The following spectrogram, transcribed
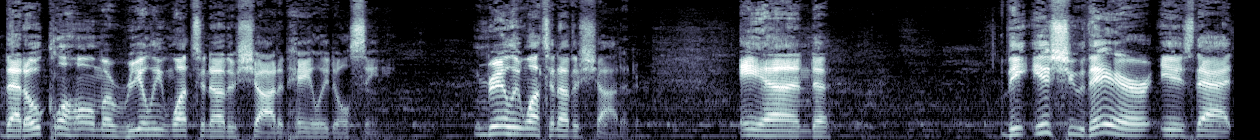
that Oklahoma really wants another shot at Hailey Dolcini. really wants another shot at her. And the issue there is that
